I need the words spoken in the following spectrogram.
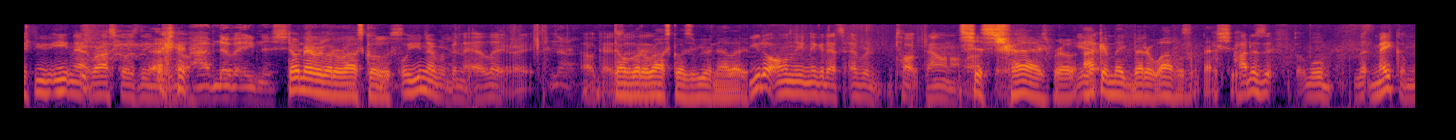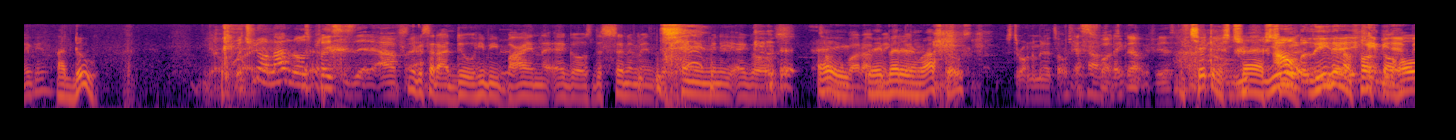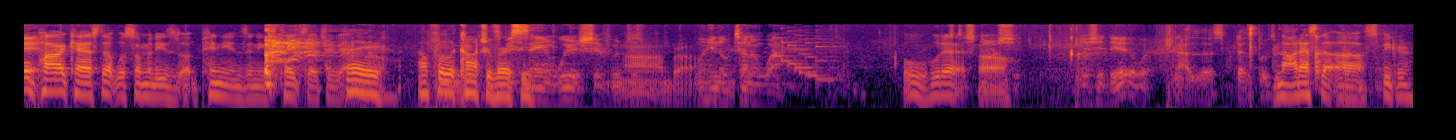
If you've eaten at Roscoe's, then you know. I've never eaten this shit. Don't ever go to Roscoe's. Well, you never been to LA, right? No. Okay. Don't so go to then Roscoe's if you're in LA. You the only nigga that's ever talked down on. Shit's Roscoe's. trash, bro. Yeah. I can make better waffles than that shit. How does it? Well, make them, nigga. I do. Yo, But you know, a lot of those places that I've. This nigga said I do. He be buying the Eggos, the cinnamon, the penny mini Eggos. Hey, about they make better than Roscoe's. Just throwing them in a toaster. That's fucked up. If it's Chicken is trash. I don't believe you're gonna fuck the whole bad. podcast up with some of these opinions and these takes that you got. Hey, bro. I'm full of Be controversy. saying weird shit for just. Nah, bro. Well, ain't no telling why. Ooh, who It's that? the star Oh. shit. Your shit dead or what? Nah, that's, that's Bluetooth. No, that's the uh, speaker.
